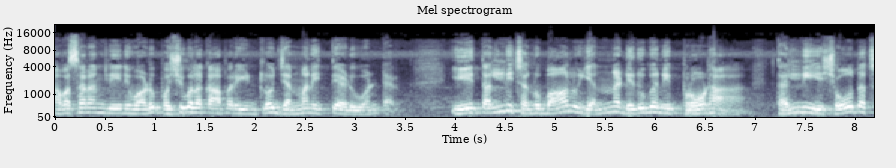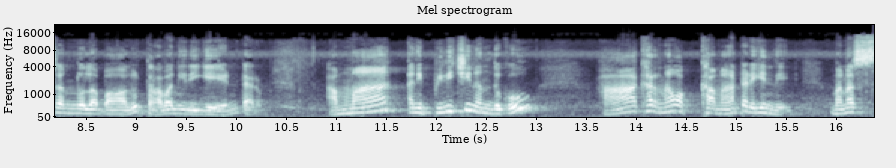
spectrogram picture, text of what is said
అవసరం లేనివాడు పశువుల కాపరి ఇంట్లో జన్మనెత్తాడు అంటారు. ఏ తల్లి చనుబాలు ఎన్నడెరుగని ప్రోఢ తల్లి యశోద చన్నుల బాలు త్రవనిరిగే అంటారు. అమ్మా అని పిలిచినందుకు ఆఖరణ ఒక్క మాట అడిగింది. మనస్స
